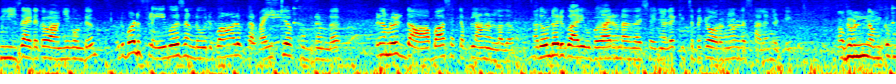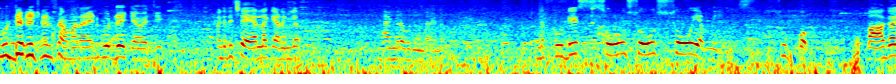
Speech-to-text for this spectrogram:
മീൽസ് ആയിട്ടൊക്കെ വാങ്ങിക്കൊണ്ട് ഒരുപാട് ഫ്ലേവേഴ്സ് ഉണ്ട് ഒരുപാട് വെറൈറ്റി ഓഫ് ഫുഡ് ഉണ്ട്. പിന്നെ നമ്മളൊരു ഡാബ സെറ്റപ്പിലാണ് ഉള്ളത് അതുകൊണ്ട് ഒരു കാര്യം ഉപകാരം ഉണ്ടാകുന്നത് വെച്ച് കഴിഞ്ഞാൽ കിച്ചപ്പയ്ക്ക് ഉറങ്ങാനുള്ള സ്ഥലം കിട്ടി. അതുകൊണ്ട് നമുക്ക് ഫുഡ് കഴിക്കാൻ സമാധാനമായിട്ട് ഫുഡ് കഴിക്കാൻ പറ്റി. മറ്റേത് ചെയറിലൊക്കെ ആണെങ്കിൽ ഭയങ്കര ബുദ്ധിമുട്ടായിരുന്നു. പിന്നെ food is so so so yummy super Baga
